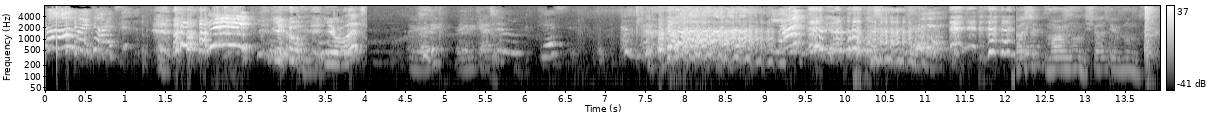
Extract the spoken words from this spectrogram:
oh my god. You, you what? Are you ready? Are you gonna catch it? Yes. Show us. Show us your moves.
